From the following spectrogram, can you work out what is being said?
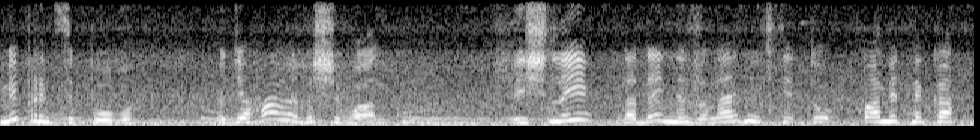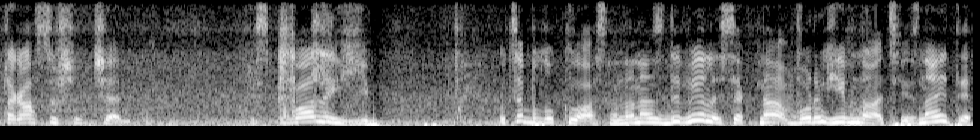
Ми принципово одягали вишиванку і йшли на День Незалежності до пам'ятника Тарасу Шевченку і співали гімн. Оце було класно. На нас дивилися як на ворогів нації. Знаєте,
